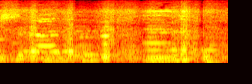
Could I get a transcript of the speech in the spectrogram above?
Joseph.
